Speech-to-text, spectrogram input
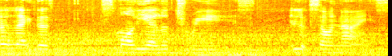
I like the small yellow trees. It looks so nice.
